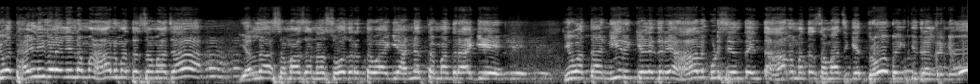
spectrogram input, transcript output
ಇವತ್ತು ಹಳ್ಳಿಗಳಲ್ಲಿ ನಮ್ಮ ಹಾಲುಮತ ಸಮಾಜ, ಎಲ್ಲ ಸಮಾಜನ ಸೋದರತ್ವವಾಗಿ ಅಣ್ಣ ತಮ್ಮಂದರಾಗಿ ಇವತ್ತ ನೀರು ಕೇಳಿದರೆ ಹಾಲು ಕುಡಿಸಿದಂತ ಇಂಥ ಹಾಲು ಮತ ಸಮಾಜಕ್ಕೆ ದ್ರೋಹ ಬೈತಿದ್ರಲ್ರಿ ನೀವು?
